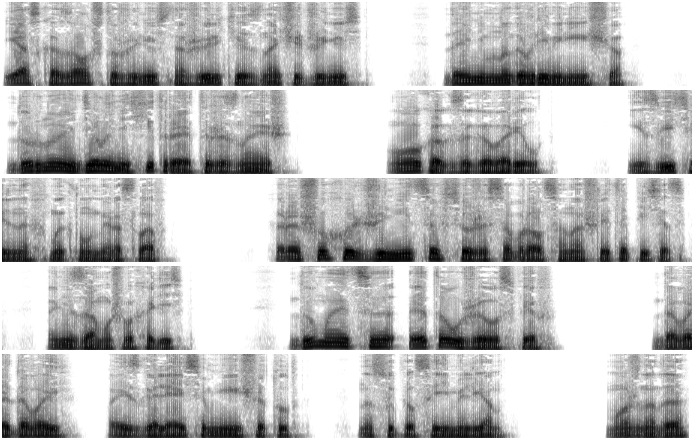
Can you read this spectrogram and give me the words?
я сказал, что женюсь на Жильке, значит, женюсь. Да и немного времени еще. Дурное дело не хитрое, ты же знаешь». «О, как заговорил!» — язвительно хмыкнул Мирослав. «Хорошо, хоть жениться все же собрался наш летописец, а не замуж выходить. Думается, это уже успех. Давай, давай, поизгаляйся мне еще тут насупился Емельян. Можно, да?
